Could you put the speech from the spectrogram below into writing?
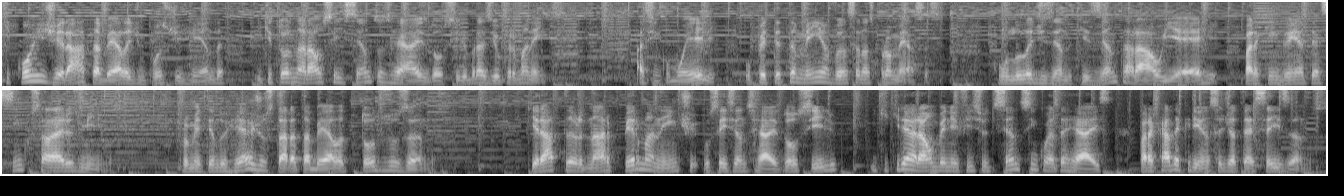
que corrigirá a tabela de imposto de renda e que tornará os 600 reais do Auxílio Brasil permanentes. Assim como ele, o PT também avança nas promessas, com Lula dizendo que isentará o IR para quem ganha até 5 salários mínimos, prometendo reajustar a tabela todos os anos, que irá tornar permanente os 600 reais do auxílio e que criará um benefício de 150 reais para cada criança de até 6 anos.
